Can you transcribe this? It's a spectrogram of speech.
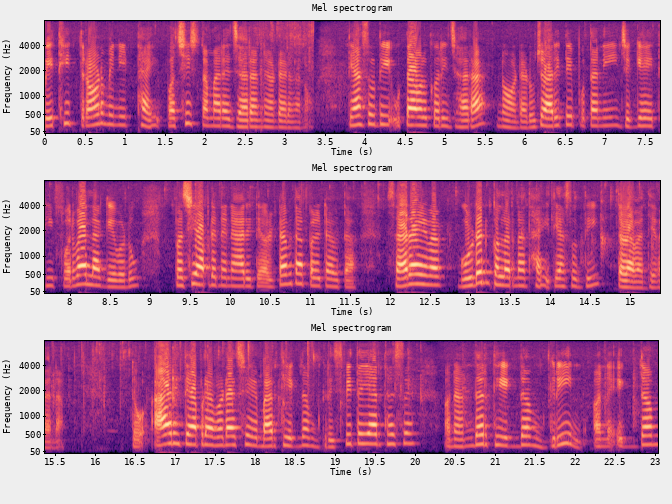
બેથી ત્રણ મિનિટ થાય પછી જ તમારે ઝારાને અડાડવાનો. ત્યાં સુધી ઉતાવળ કરી ઝારા ન અડાડવું. જો આ રીતે પોતાની જગ્યાએથી ફરવા લાગે વડું પછી આપણે તેને આ રીતે અલટાવતા પલટાવતા સારા એવા ગોલ્ડન કલરના થાય ત્યાં સુધી તળાવા દેવાના. તો આ રીતે આપણા વડા છે બહારથી એકદમ ક્રિસ્પી તૈયાર થશે. અને અંદરથી એકદમ ગ્રીન અને એકદમ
